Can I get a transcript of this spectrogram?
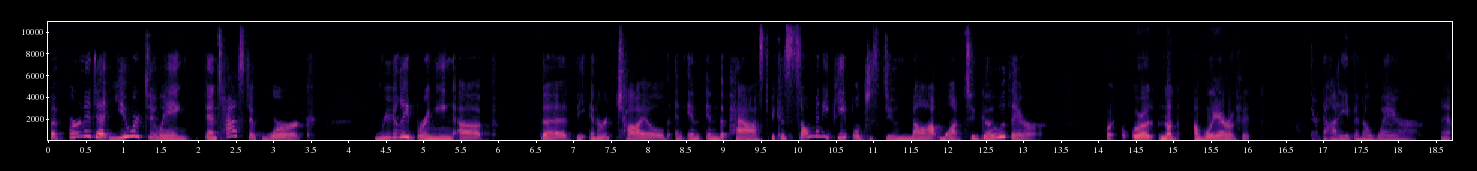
but Bernadette, you were doing fantastic work, really bringing up the the inner child and in in the past because so many people just do not want to go there. Or, or not aware of it. They're not even aware. Yeah.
